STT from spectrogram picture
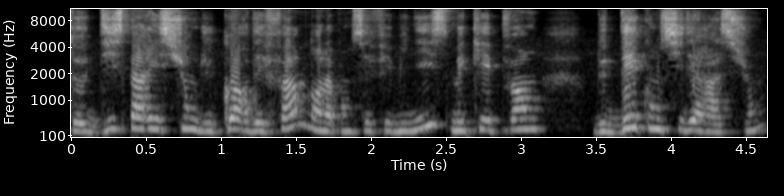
une disparition du corps des femmes dans la pensée féministe, mais qui est forme de déconsidération.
